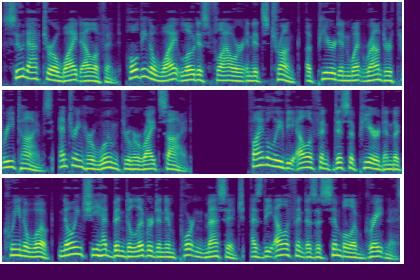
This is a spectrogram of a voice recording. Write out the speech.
Soon after a white elephant, holding a white lotus flower in its trunk, appeared and went round her three times, entering her womb through her right side. Finally the elephant disappeared and the queen awoke, knowing she had been delivered an important message, as the elephant is a symbol of greatness.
